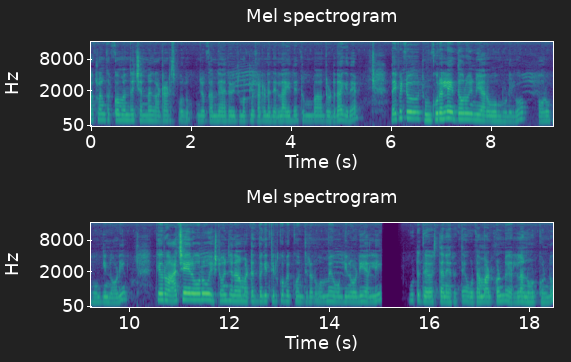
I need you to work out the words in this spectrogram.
ಮಕ್ಕಳನ್ನ ಕರ್ಕೊಂಬಂದರೆ ಚೆನ್ನಾಗಿ ಆಟ ಆಡಿಸ್ಬೋದು. ಜೋಕಾಲಿ ಅದು ಇದು ಮಕ್ಳಿಗೆ ಆಟ ಆಡೋದೆಲ್ಲ ಇದೆ, ತುಂಬ ದೊಡ್ಡದಾಗಿದೆ. ದಯವಿಟ್ಟು ತುಮಕೂರಲ್ಲೇ ಇದ್ದವರು ಇನ್ನು ಯಾರು ಹೋಗಿ ನೋಡಿಲ್ವೋ, ಅವರು ಹೋಗಿ ನೋಡಿ. ಕೆಲವರು ಆಚೆ ಇರೋರು ಎಷ್ಟೊಂದು ಜನ ಮಠದ ಬಗ್ಗೆ ತಿಳ್ಕೊಬೇಕು ಅಂತಿರೋರು ಒಮ್ಮೆ ಹೋಗಿ ನೋಡಿ, ಅಲ್ಲಿ ಊಟದ ವ್ಯವಸ್ಥೆನೇ ಇರುತ್ತೆ. ಊಟ ಮಾಡಿಕೊಂಡು ಎಲ್ಲ ನೋಡಿಕೊಂಡು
